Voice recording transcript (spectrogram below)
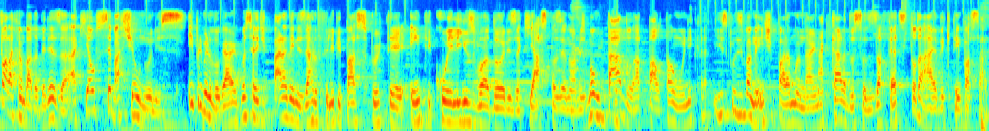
Fala cambada, beleza? Aqui é o Sebastião Nunes. Em primeiro lugar, gostaria de parabenizar o Felipe Passos por ter, entre coelhinhos voadores, aqui aspas enormes, montado a pauta única exclusivamente para mandar na cara dos seus desafetos toda a raiva que tem passado.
